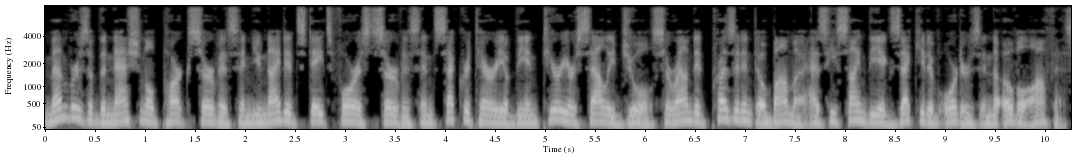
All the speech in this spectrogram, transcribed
Members of the National Park Service and United States Forest Service and Secretary of the Interior Sally Jewell surrounded President Obama as he signed the executive orders in the Oval Office.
